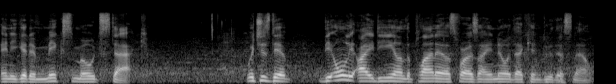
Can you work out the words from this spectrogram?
and you get a mixed mode stack, which is the, the only IDE on the planet, as far as I know, that can do this now.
